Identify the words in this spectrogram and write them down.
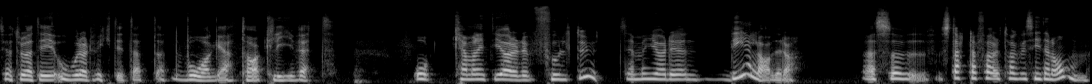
Så jag tror att det är oerhört viktigt att, att våga ta klivet. Och kan man inte göra det fullt ut, ja, men gör det en del av det då. Alltså starta företag vid sidan om.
